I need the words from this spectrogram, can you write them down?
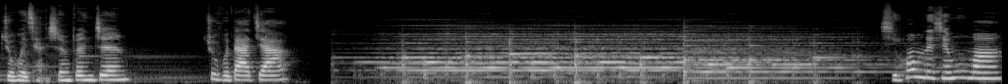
就会产生纷争。祝福大家！喜欢我们的节目吗？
